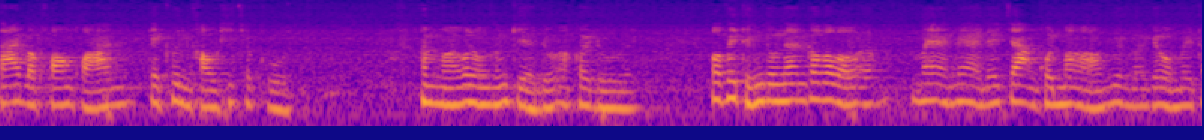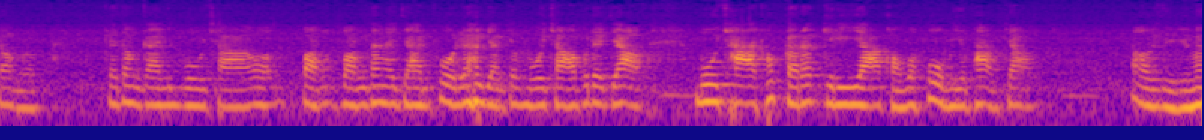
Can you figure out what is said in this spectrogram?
ซ้ายประคองขวาแกขึ้นเขาที่ชกูดทำมาก็ลองสังเกตดูเอาคอยดูเลยพอไปถึงตรงนั้นก็ก็บอกแม่แม่ได้จ้างคนมาหามขึ้นมาแกบอกไม่ต้องหรอกแกต้องการบูชาฟังฟังท่านอาจารย์พูดแล้วอยากจะบูชาพระเจ้า บูชาทุกกรกิริยาของพระผู้มีพระเจ้า เอาสิใช่ไหม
